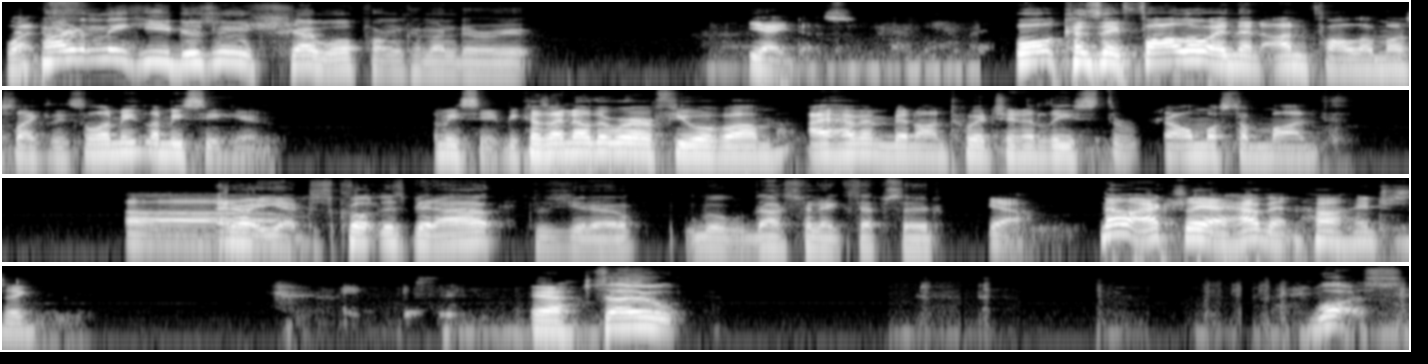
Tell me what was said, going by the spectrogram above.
what? Apparently, he doesn't show up on Commander Root. Yeah, he does. Well, because they follow and then unfollow most likely. So let me let me see here. Let me see because I know there were a few of them. I haven't been on Twitch in at least th- almost a month. Uh, Anyway, yeah, just cut this bit out because you know, well, that's the next episode. yeah. No, actually, I haven't. Huh? Interesting. Yeah. So, what's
